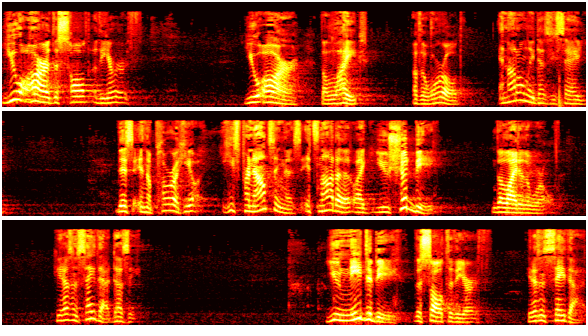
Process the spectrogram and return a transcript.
you are the salt of the earth. You are the light of the world. And not only does he say this in the plural, he, he's pronouncing this. It's not a like, you should be the light of the world. He doesn't say that, does he? You need to be the salt of the earth. He doesn't say that.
